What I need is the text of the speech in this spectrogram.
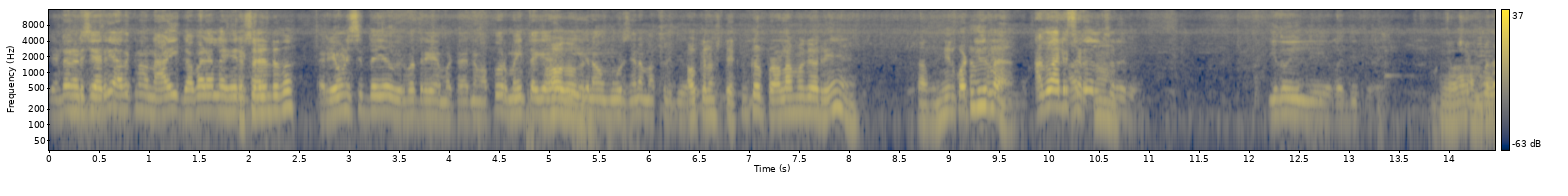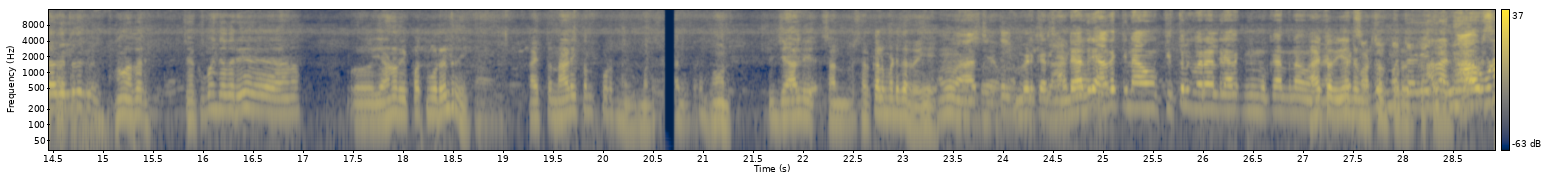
ಜೆಂಡ ನಡೆಸ್ಯಾರ್ರಿ ಅದಕ್ಕೆ ನಾವು ನಾಯಿ ಗಬಳೆಲ್ಲ ಹೇರಿ ರೇವಣ ಸಿದ್ದಯ್ಯ ವೀರಭದ್ರಯ್ಯ ಮಠ. ನಮ್ಮ ಅಪ್ಪ ಅವ್ರ ಮೈ ತೆಗ್ಯಾರ ಈಗ ನಾವು ಮೂರ್ ಜನ ಮಕ್ಕಳು ಇದ್ದೀವಿ ಅವು ಕೆಲವೊಂದು ಟೆಕ್ನಿಕಲ್ ಪ್ರಾಬ್ಲಮ್ ಆಗ್ಯಾವ್ರಿ ನೀನ್ ಕೊಟ್ಟಿದ್ರಲ್ಲ ಅದು ಅಲ್ರಿ ಸರ್. ಇದು ಇಲ್ಲಿ ಬಂದಿತ್ತು ಹ್ಞೂ ಅದ ರೀ. ಚೆಕ್ ಬಂದ್ ಅದ ರೀ ಎರಡ್ನೂರ ಇಪ್ಪತ್ತ್ಮೂರು ಅಲ್ರಿ ಆಯ್ತು ನಾಳೆ ತಂದು ಕೊಡ್ತೀನಿ ಹ್ಞೂ ಜಾಲಿ ಸರ್ಕಲ್ ಮಾಡಿದಾರ್ರಿ. ಹ್ಞೂ ಆ ಜೆ- ಅಂಬೇಡ್ಕರ್ ಜೆಂಡ ಆದ್ರಿ. ಅದಕ್ಕೆ ನಾವು ಕಿತ್ತಲ್ಗೆ ಬರಲ್ರಿ ಅದಕ್ಕೆ ನಿಮ್ಮ ಮುಖಾಂತರ ನಾವು ಆಯ್ತು ಅದು ಏನ್ರಿ ಅವ್ರ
